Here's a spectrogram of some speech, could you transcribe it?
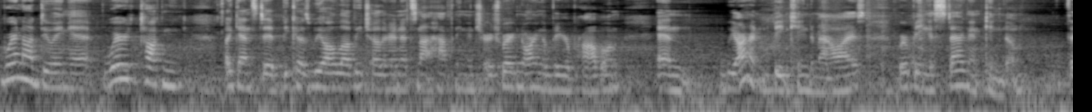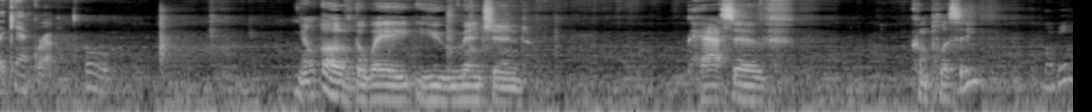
we're not doing it. We're talking against it because we all love each other and it's not happening in church. We're ignoring a bigger problem and we aren't being kingdom allies. We're being a stagnant kingdom that can't grow." Oh, You know, of the way you mentioned passive complicity. maybe?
